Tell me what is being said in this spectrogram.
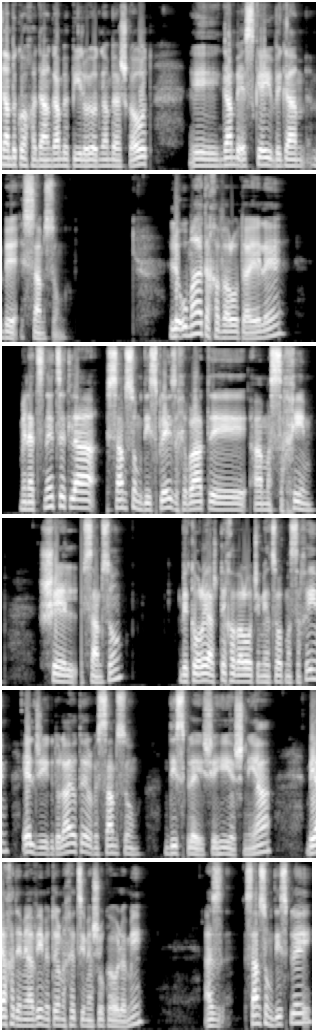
גם בכוח אדם, גם בפעילויות, גם בהשקעות, גם ב-SK וגם בסמסונג. לעומת החברות האלה, מנצנצת לה סמסונג דיספליי, זה חברת המסכים של סמסונג. בקוריאה שתי חברות שמייצרות מסכים, LG היא גדולה יותר וסמסונג דיספליי שהיא השנייה. ביחד הם מהווים יותר מחצי מהשוק העולמי. אז סמסונג דיספליי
